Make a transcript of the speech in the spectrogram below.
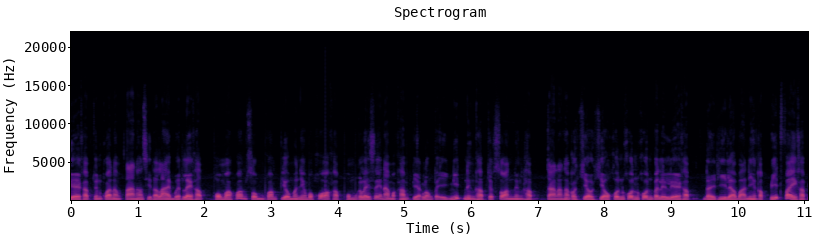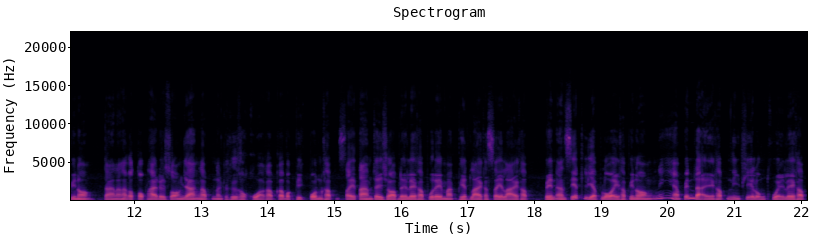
เรื่อยๆครับจนกว่าน้ำตาลเฮาสิละลายเบิดเลยครับผมว่าความสมความเปรี้ยวมันยังบ่พอครับผมก็เลยใส่น้ำมะขามเปียกลงไปอีกนิดนึงครับจักส่วนหนึ่งครับจากนั้นเราก็เคี่ยวเคี่ยวข้นข้นข้นไปเรื่อยๆครับได้ทีแล้วบาดนี้ก็ปิดไฟครับพี่น้อง จากนั้นเราก็ตบท้ายด้วยสองอย่างครับนั่นก็คือข้าวขั่วครับก็บักพริกป่นครับใส่ตามใจชอบได้เลยครับผู้ใดมักเผ็ดหลายก็ใส่หลายครับ เป็นอันเซตเรียบร้อยครับพี่น้องเนี่ยเป็นไดครับนี่เทลงถ้วยเลยครับ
